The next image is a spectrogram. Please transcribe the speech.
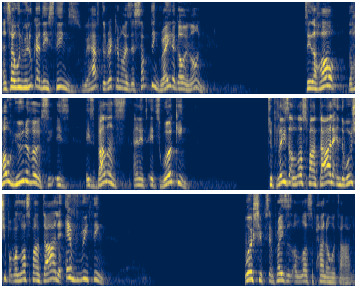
And so when we look at these things, we have to recognize there's something greater going on. See, the whole the whole universe is is balanced and it's it's working to please Allah subhanahu wa ta'ala in the worship of Allah subhanahu wa ta'ala. Everything worships and praises Allah subhanahu wa ta'ala.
